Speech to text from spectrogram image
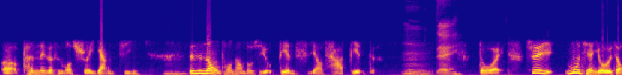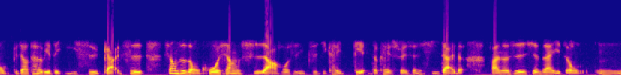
呃喷那个什么水氧机，嗯，但是那种通常都是有电池要插电的。嗯，对对，所以目前有一种比较特别的仪式感，是像这种扩香石啊，或是你自己可以点的、可以随身携带的，反而是现在一种嗯，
